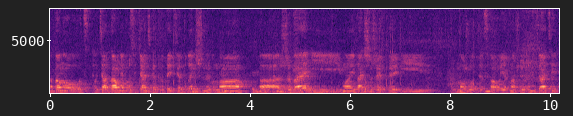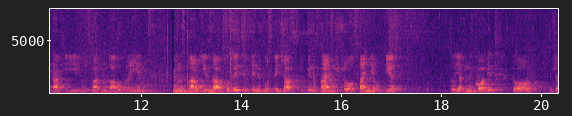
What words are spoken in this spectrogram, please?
напевно оця давня просвітянська традиція Долинщини, вона а, живе і має далі жити і примножувати славу як нашої організації, так і працювати на благо України. Насправді за опозицію в цей непростий час, оскільки ми знаємо, що останні роки, то як не ковід, то вже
